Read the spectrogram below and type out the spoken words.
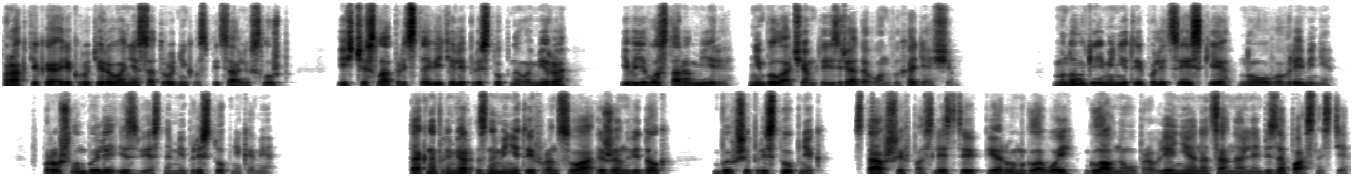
Практика рекрутирования сотрудников специальных служб из числа представителей преступного мира и в его старом мире не была чем-то из ряда вон выходящим. Многие именитые полицейские нового времени в прошлом были известными преступниками. Так, например, знаменитый Франсуа Эжен Видок – бывший преступник, ставший впоследствии первым главой Главного управления национальной безопасности.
